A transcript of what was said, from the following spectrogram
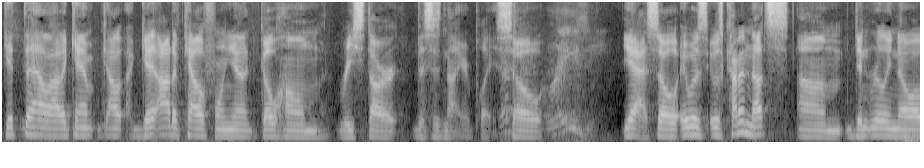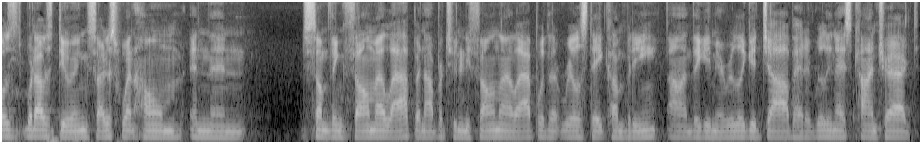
Get the hell out of Cam- Cal- get out of California. Go home. Restart. This is not your place. so crazy. yeah, so it was it was kind of nuts. Um, didn't really know I was what I was doing, so I just went home, and then something fell in my lap. An opportunity fell in my lap with a real estate company. Uh, they gave me a really good job. I had a really nice contract,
